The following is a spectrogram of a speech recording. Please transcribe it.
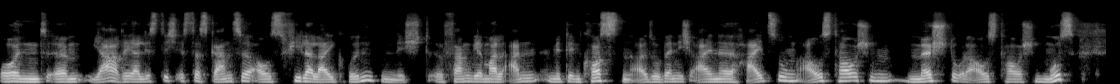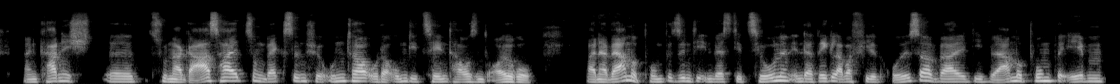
Und ähm, ja, realistisch ist das Ganze aus vielerlei Gründen nicht. Äh, fangen wir mal an mit den Kosten. Also wenn ich eine Heizung austauschen möchte oder austauschen muss, dann kann ich äh, zu einer Gasheizung wechseln für unter oder um die 10.000 Euro. Bei einer Wärmepumpe sind die Investitionen in der Regel aber viel größer, weil die Wärmepumpe eben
